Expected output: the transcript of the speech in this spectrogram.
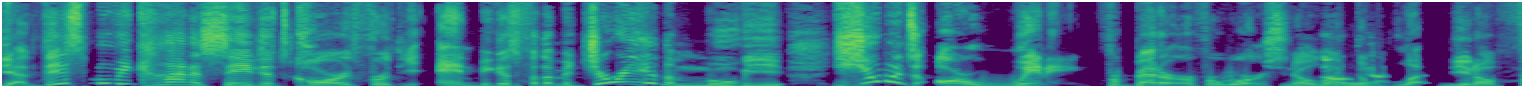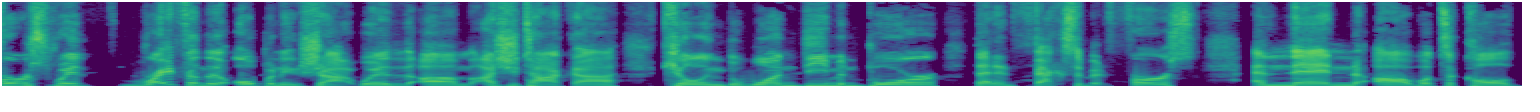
Yeah, this movie kind of saves its cards for the end because for the majority of the movie, humans are winning for better or for worse. You know, like Oh, the, you know, first with right from the opening shot with um Ashitaka killing the one demon boar that infects him at first, and then uh what's it called?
